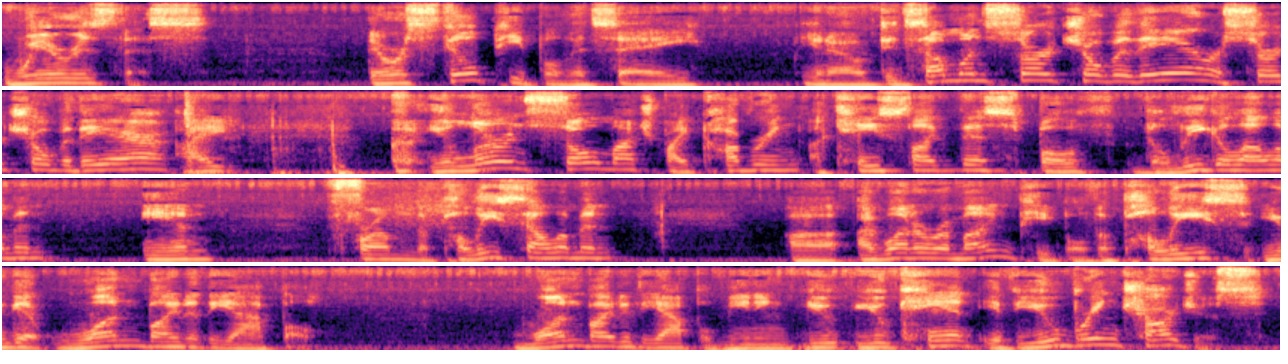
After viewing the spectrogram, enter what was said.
Where is this? There are still people that say you know, did someone search over there or search over there? I you learn so much by covering a case like this, both the legal element and from the police element. Uh, I want to remind people the police, you get one bite of the apple. One bite of the apple, meaning you, you can't, if you bring charges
